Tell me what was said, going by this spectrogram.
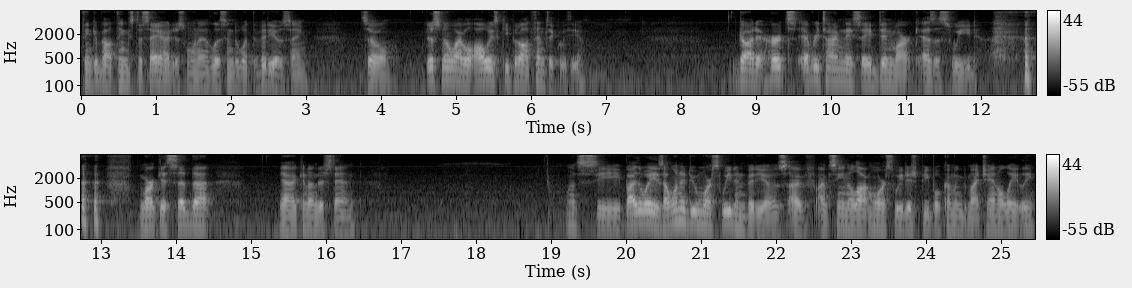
think about things to say. I just want to listen to what the video is saying. So just know I will always keep it authentic with you. God, it hurts every time they say Denmark as a Swede. Marcus said that. Yeah, I can understand. Let's see. By the ways, I want to do more Sweden videos. I've I've seen a lot more Swedish people coming to my channel lately,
